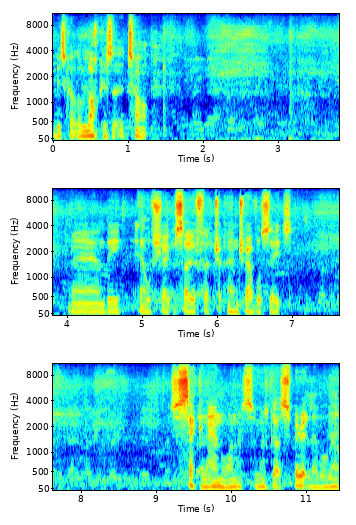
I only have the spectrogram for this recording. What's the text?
but it's got the lockers at the top. And the L-shaped sofa tra and travel seats. It's a second-hand one. Someone's got a spirit level there.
